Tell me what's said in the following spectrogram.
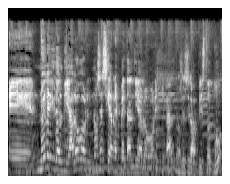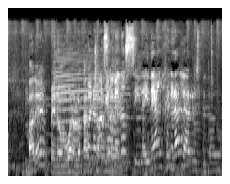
Eh, no he leído el diálogo, no sé si ha respetado el diálogo original, no sé si lo has visto tú, ¿vale? Pero bueno, lo que ha Bueno, dicho que más viene o menos sí, la idea en general la he respetado.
